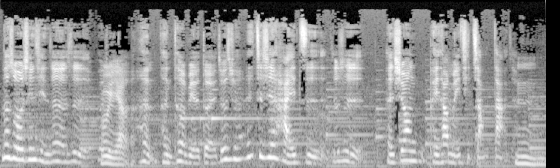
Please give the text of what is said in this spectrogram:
那时候心情真的是不一样，很很特别，对，就是觉得哎，这些孩子就是很希望陪他们一起长大这样，嗯，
